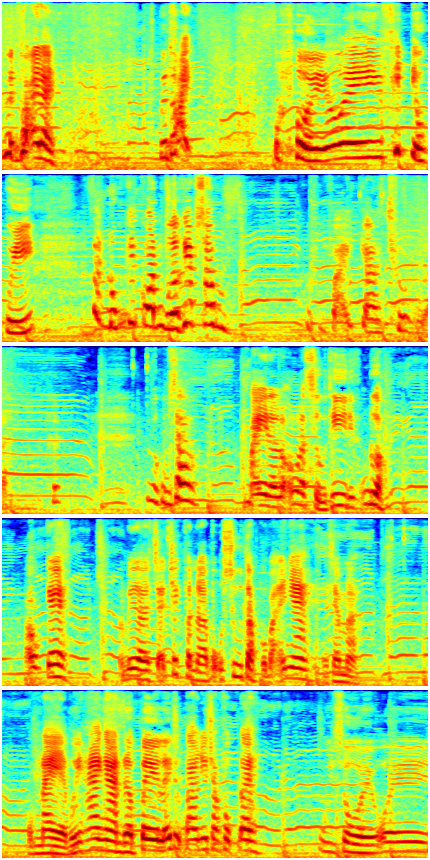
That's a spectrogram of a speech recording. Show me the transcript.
huyền thoại này. Huyền thoại. Ôi ôi, phít tiểu quý. Đúng cái con vừa ghép xong. Vãi ca chuông à không sao. May là nó là sử thi thì cũng được. Ok. Bây giờ sẽ check phần à, bộ sưu tập của bạn ấy nha. Để xem nào. Hôm nay với 2.000 rp lấy được bao nhiêu trang phục đây? Ui rồi ôi.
